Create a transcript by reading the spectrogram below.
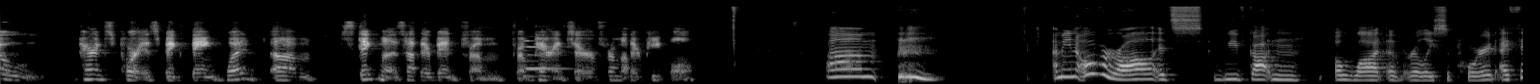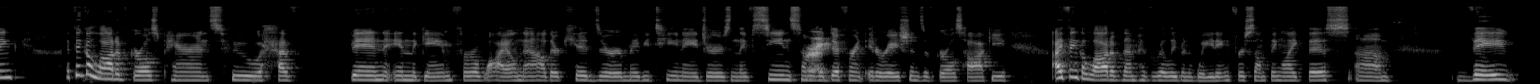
parent support is a big thing. What um, stigmas have there been from from parents or from other people? Um, I mean, overall, it's we've gotten a lot of early support. I think I think a lot of girls' parents who have been in the game for a while now, their kids are maybe teenagers, and they've seen some right. of the different iterations of girls' hockey. I think a lot of them have really been waiting for something like this. Um, they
